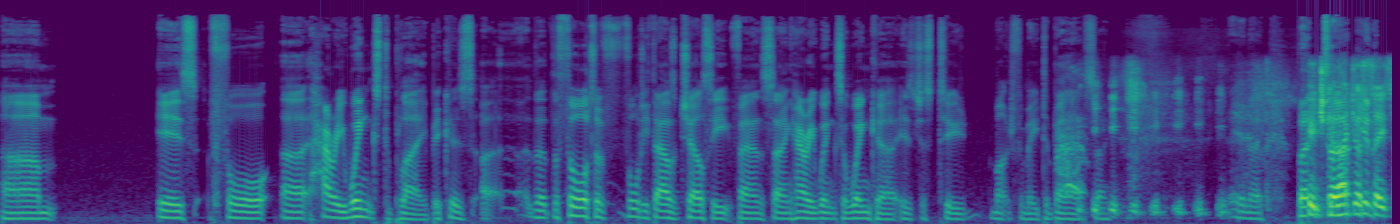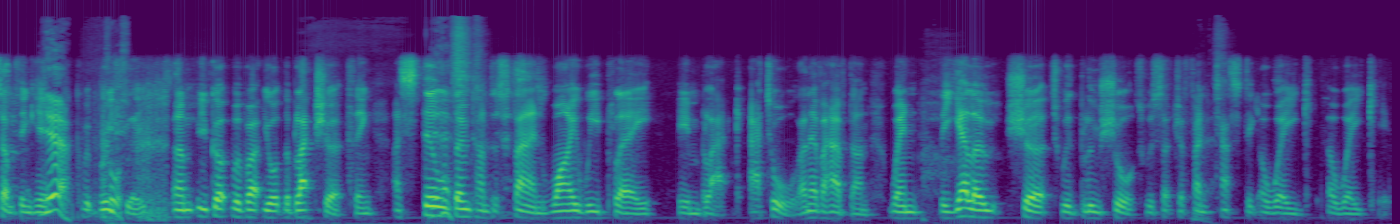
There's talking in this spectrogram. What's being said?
um, is for uh, Harry Winks to play because uh, the the thought of forty thousand Chelsea fans saying Harry Winks a winker is just too much for me to bear. So you know, but can uh, I just say know- something here? Yeah, briefly. Um, you've got about your the black shirt thing. I still Yes. don't understand why we play in black at all. I never have done. When the yellow shirts with blue shorts was such a fantastic away away kit.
